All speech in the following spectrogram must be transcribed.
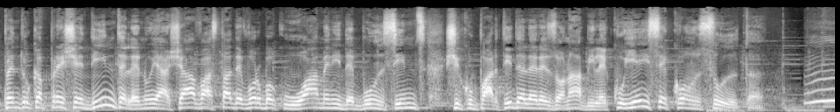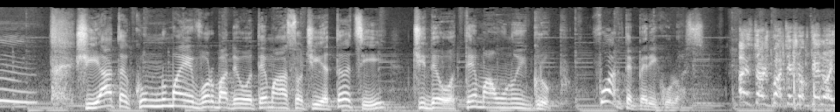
Pentru că președintele, nu-i așa, va sta de vorbă cu oamenii de bun simț și cu partidele rezonabile. Cu ei se consultă. Mm. Și iată cum nu mai e vorba de o temă a societății, ci de o temă a unui grup. Foarte periculos. Asta își bate joc de noi!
